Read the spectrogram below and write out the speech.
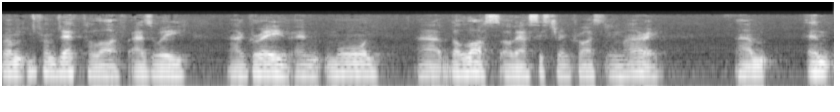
from, from death to life as we uh, grieve and mourn uh, the loss of our sister in Christ in Mari. Um, and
